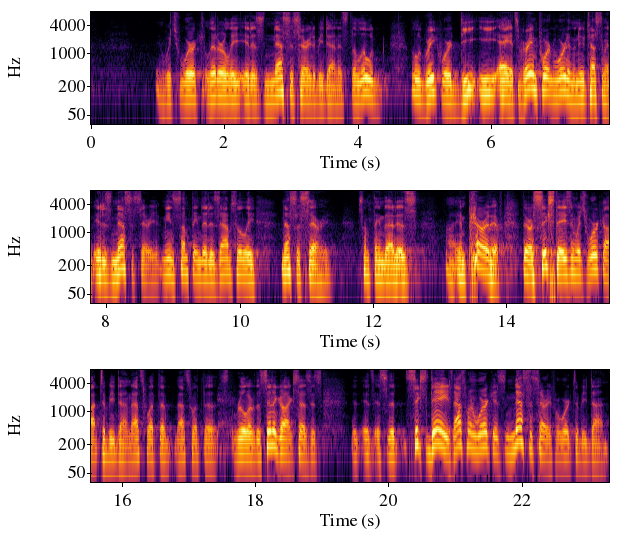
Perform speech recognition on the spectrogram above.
in which work literally it is necessary to be done. It's the little, little Greek word dei. It's a very important word in the New Testament. It is necessary. It means something that is absolutely necessary, something that is uh, imperative. There are six days in which work ought to be done. That's what the, that's what the ruler of the synagogue says. It's, it's, it's the six days. That's when work is necessary for work to be done.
